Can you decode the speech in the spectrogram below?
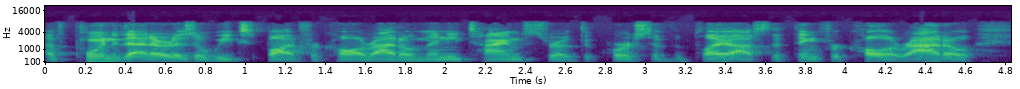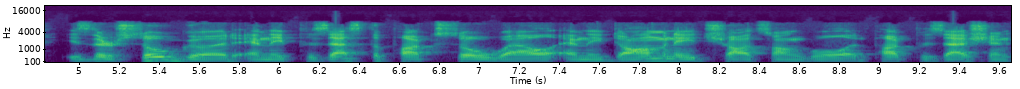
have pointed that out as a weak spot for Colorado many times throughout the course of the playoffs. The thing for Colorado is they're so good and they possess the puck so well and they dominate shots on goal and puck possession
